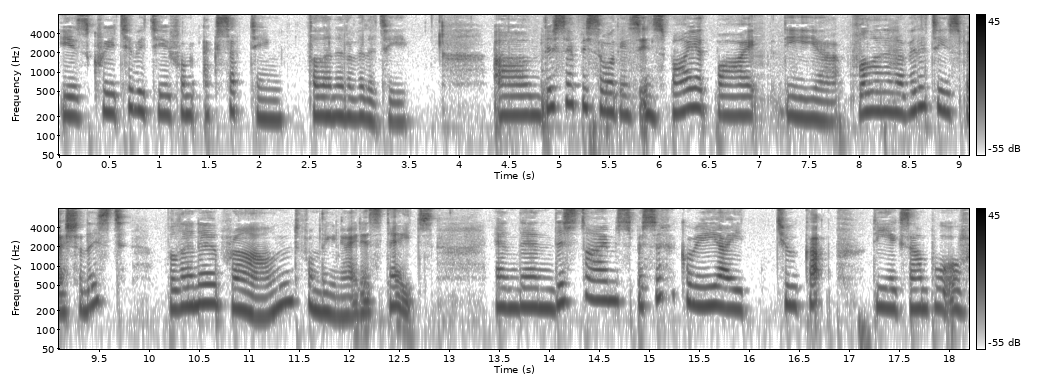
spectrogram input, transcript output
is creativity from accepting vulnerability. Um, this episode is inspired by the uh, vulnerability specialist Brené Brown from the United States. And then this time specifically, I took up the example of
